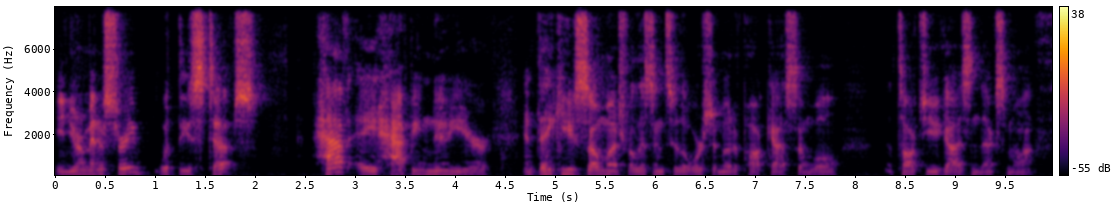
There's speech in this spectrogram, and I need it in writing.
in your ministry with these tips. Have a happy new year And thank you so much for listening to the Worship Motive podcast. And we'll talk to you guys next month.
